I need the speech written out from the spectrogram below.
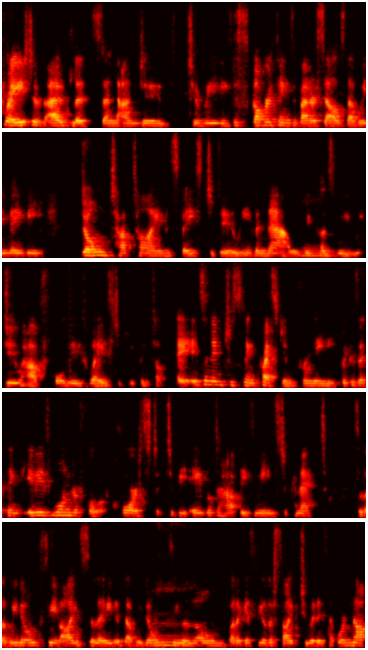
creative outlets and, and to to really discover things about ourselves that we maybe don't have time and space to do even now because we, we do have all these ways to keep in touch. It's an interesting question for me because I think it is wonderful, of course, to, to be able to have these means to connect so that we don't feel isolated, that we don't feel Mm. alone. But I guess the other side to it is that we're not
